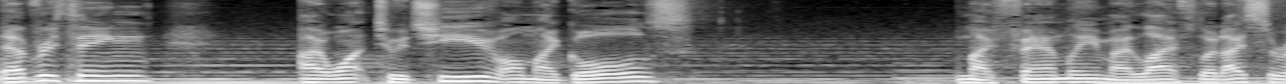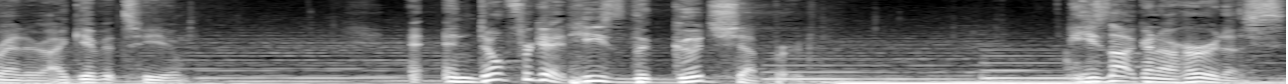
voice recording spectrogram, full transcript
Everything I want to achieve, all my goals, my family, my life, Lord, I surrender. I give it to you. And don't forget, He's the good shepherd. He's not going to hurt us,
